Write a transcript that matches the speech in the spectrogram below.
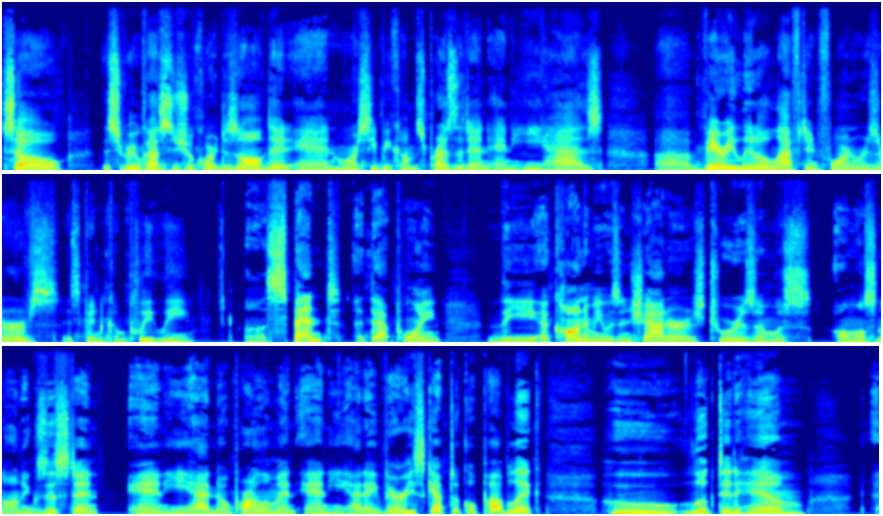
So the Supreme Constitutional Court dissolved it, and Morsi becomes president, and he has uh, very little left in foreign reserves. It's been completely uh, spent at that point. The economy was in shatters, tourism was almost non existent, and he had no parliament, and he had a very skeptical public who looked at him uh,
